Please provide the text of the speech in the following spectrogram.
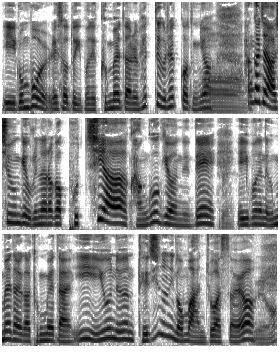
이 롬볼에서도 이번에 금메달을 획득을 했거든요. 어. 한 가지 아쉬운 게 우리나라가 보치아 강국이었는데 네. 예, 이번에는 은메달과 동메달. 이 이유는 돼지 눈이 너무 안 좋았어요. 왜요?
